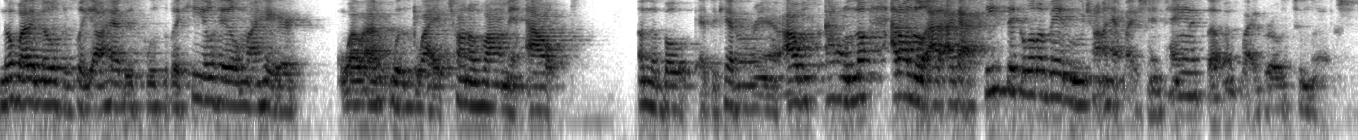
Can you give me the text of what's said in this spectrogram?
Nobody knows this, so y'all have the exclusive. Akio held my hair while I was like trying to vomit out on the boat at the catamaran. I was, I don't know, I don't know. I, I got seasick a little bit. And we were trying to have like champagne and stuff. I was like, girl, it's too much.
